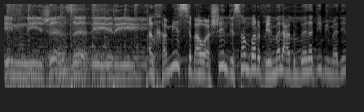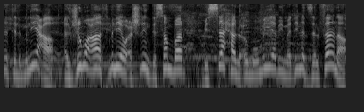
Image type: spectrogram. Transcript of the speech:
إني جزائري. الخميس 27 ديسمبر بالملعب البلدي بمدينة المنيعة. الجمعة 28 ديسمبر بالساحة العمومية بمدينة زلفانة.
